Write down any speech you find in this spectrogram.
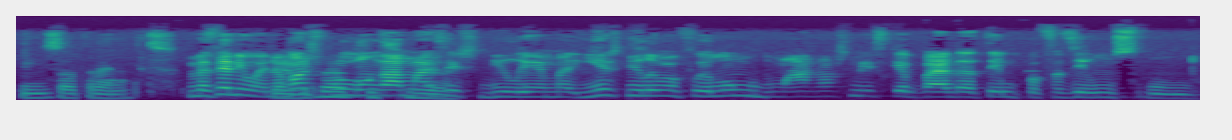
exatamente. Mas anyway, não É vamos prolongar mais este dilema. E este dilema foi longo demais, nós nem sequer vai dar tempo para fazer um segundo.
